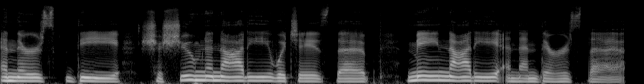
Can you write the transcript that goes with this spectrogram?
And there's the Sushumna Nadi, which is the main Nadi, and then there's the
